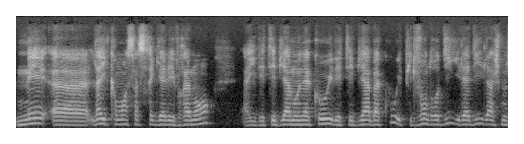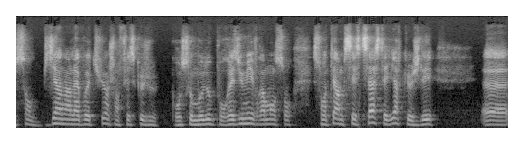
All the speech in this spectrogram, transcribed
Mais là, il commence à se régaler vraiment. Ah, il était bien à Monaco, il était bien à Bakou. Et puis le vendredi, il a dit là, je me sens bien dans la voiture, j'en fais ce que je veux. Grosso modo, pour résumer vraiment son, son terme, c'est ça, c'est-à-dire que je l'ai, euh,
